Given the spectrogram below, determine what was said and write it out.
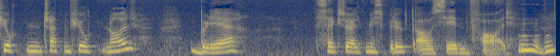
13-14 år ble seksuelt misbrukt av sin far. Mm -hmm.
